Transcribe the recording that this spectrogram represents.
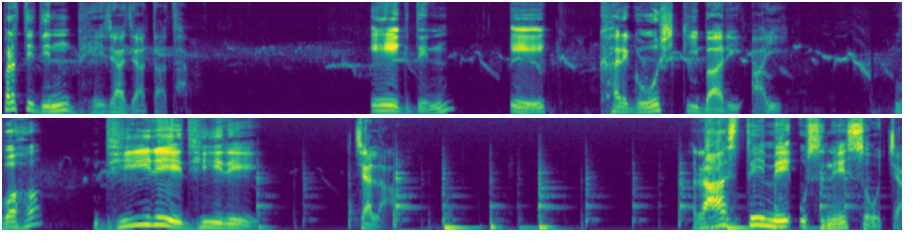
प्रतिदिन भेजा जाता था। एक दिन एक खरगोश की बारी आई। वह धीरे धीरे चला। रास्ते में उसने सोचा,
